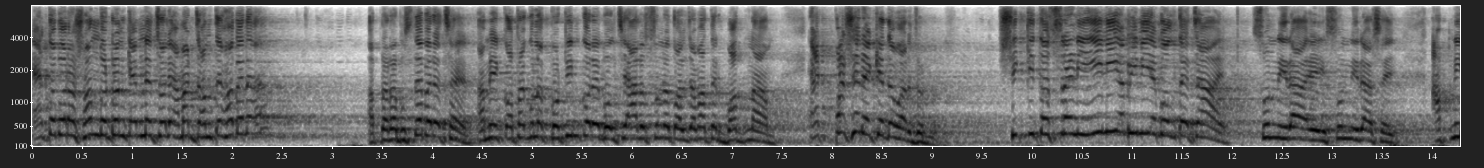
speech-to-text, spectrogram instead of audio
এত বড় সংগঠন কেমনে চলে, আমার জানতে হবে না? আপনারা বুঝতে পেরেছেন? আমি কথাগুলো কঠিন করে বলছি আলোচনা তল জামাতের বদনাম। এক পাশে রেখে দেওয়ার জন্য। শিক্ষিত শ্রেণি ইনিয়ে বিনিয়ে বলতে চায়। সুন্নিরা এই, সুন্নিরা সেই। আপনি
